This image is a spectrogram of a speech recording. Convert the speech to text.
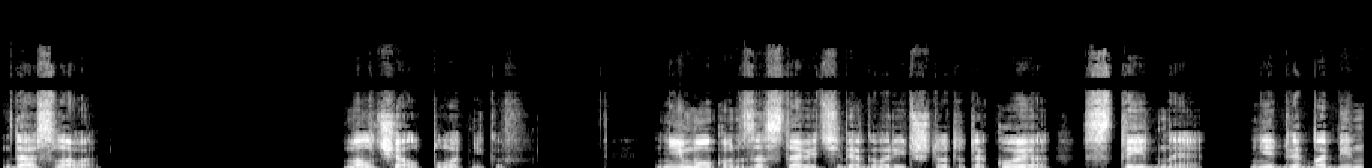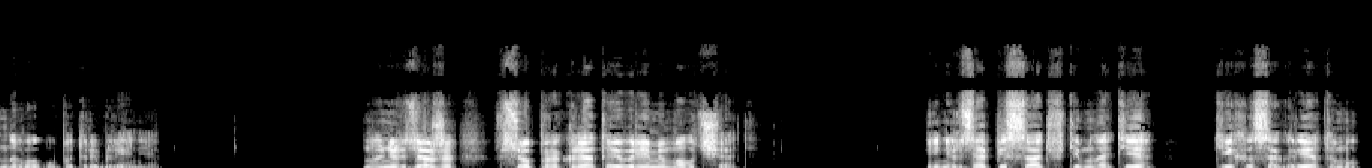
Да, Слава? Молчал Плотников. Не мог он заставить себя говорить что-то такое стыдное не для бобинного употребления. Но нельзя же все проклятое время молчать. И нельзя писать в темноте, тихо согретому,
